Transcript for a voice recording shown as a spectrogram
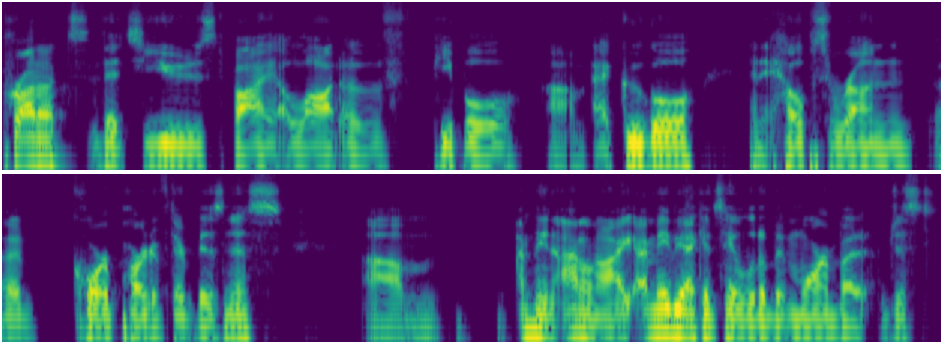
product that's used by a lot of people um, at Google, and it helps run a core part of their business. Um, I mean, I don't know. I, I maybe I could say a little bit more, but just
